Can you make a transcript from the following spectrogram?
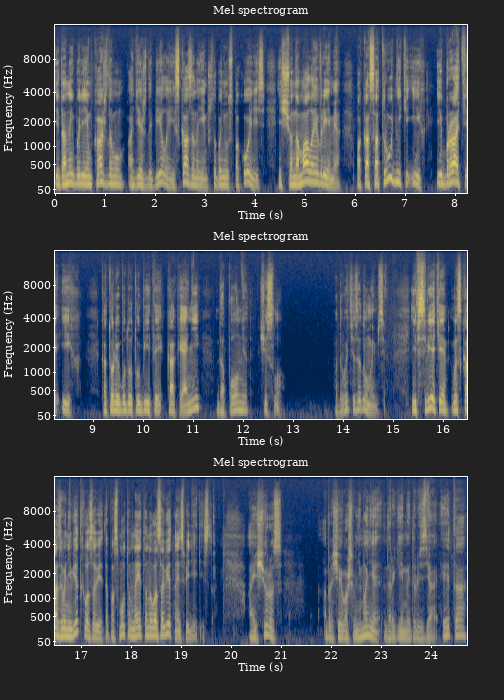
И даны были им каждому одежды белые, и сказано им, чтобы они успокоились еще на малое время, пока сотрудники их и братья их, которые будут убиты, как и они, дополнят число. Вот давайте задумаемся. И в свете высказываний Ветхого Завета посмотрим на это новозаветное свидетельство. А еще раз обращаю ваше внимание, дорогие мои друзья, это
